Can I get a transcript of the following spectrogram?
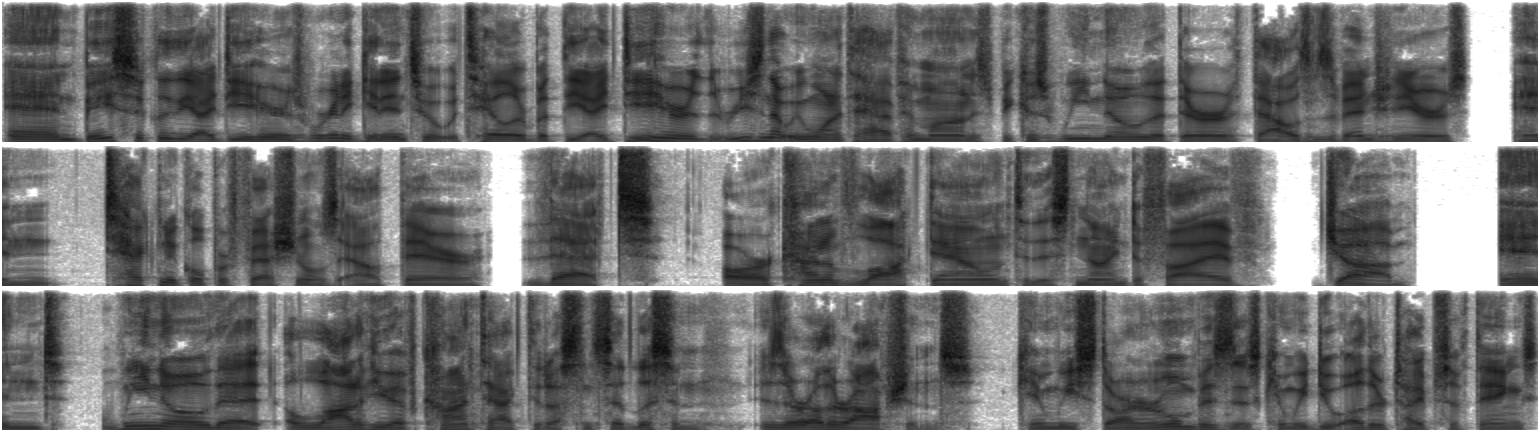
And basically, the idea here is we're going to get into it with Taylor. But the idea here, the reason that we wanted to have him on is because we know that there are thousands of engineers and technical professionals out there that are kind of locked down to this nine to five job. And we know that a lot of you have contacted us and said, listen, is there other options? Can we start our own business? Can we do other types of things?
